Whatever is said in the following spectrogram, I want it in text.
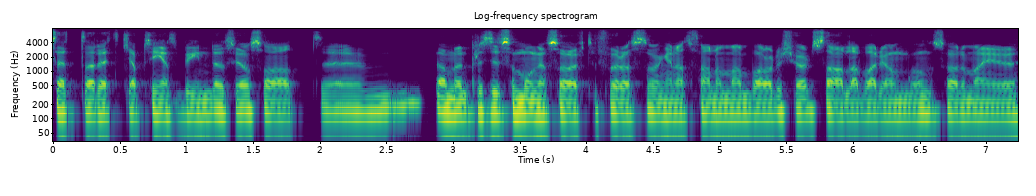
sätta rätt kaptensbindel så jag sa att, eh, ja men precis som många sa efter förra säsongen att fan om man bara hade kört Salah varje omgång så hade man ju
